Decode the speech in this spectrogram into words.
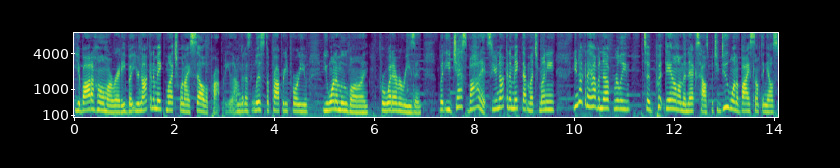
you bought a home already, but you're not going to make much when I sell the property. I'm going to list the property for you. You want to move on for whatever reason, but you just bought it. So, you're not going to make that much money. You're not going to have enough really to put down on the next house, but you do want to buy something else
